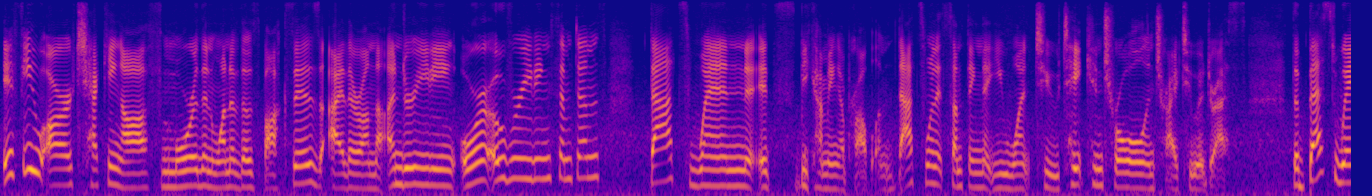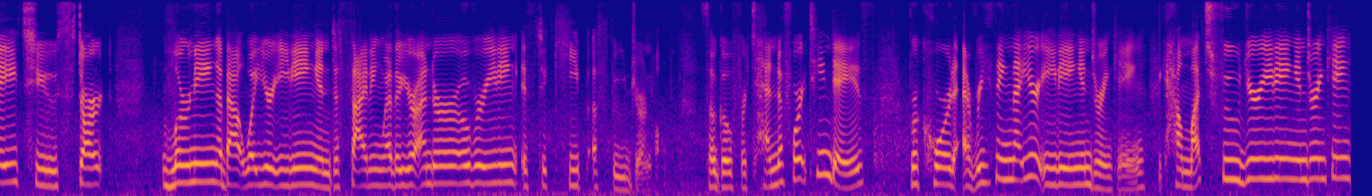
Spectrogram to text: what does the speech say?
If you are checking off more than one of those boxes, either on the undereating or overeating symptoms, that's when it's becoming a problem. That's when it's something that you want to take control and try to address. The best way to start learning about what you're eating and deciding whether you're under or overeating is to keep a food journal. So go for 10 to 14 days, record everything that you're eating and drinking, how much food you're eating and drinking,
